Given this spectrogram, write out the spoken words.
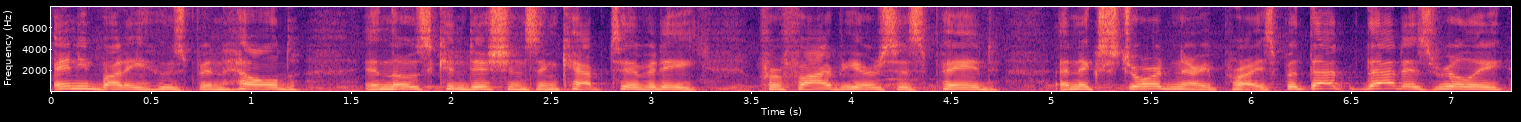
anybody who's been held in those conditions in captivity for five years has paid an extraordinary price. But that, that is really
